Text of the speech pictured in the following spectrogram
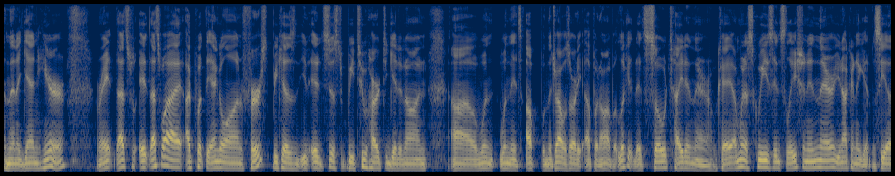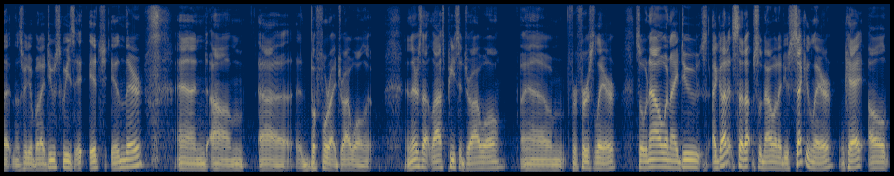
and then again here, right? That's it, that's why I put the angle on first because it's just be too hard to get it on uh, when when it's up when the drywall is already up and on. But look at it's so tight in there. Okay, I'm gonna squeeze insulation in there. You're not gonna get to see that in this video, but I do squeeze itch in there, and um, uh, before I drywall it. And there's that last piece of drywall um, for first layer. So now when I do, I got it set up. So now when I do second layer, okay, I'll,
